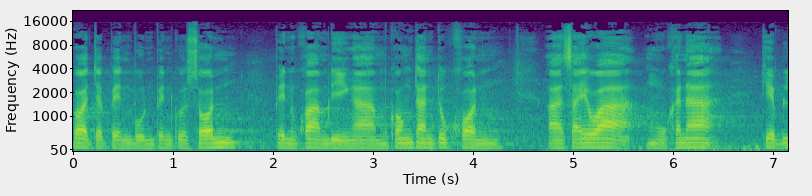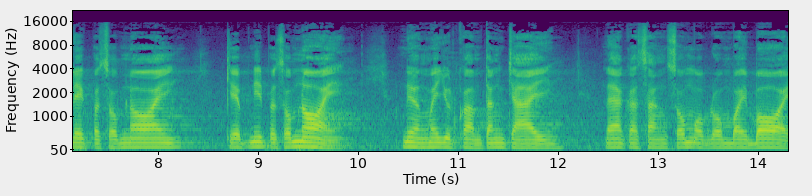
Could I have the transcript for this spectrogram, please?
ก็จะเป็นบุญเป็นกุศล เป็นความดีงามของท่านทุกคน อาศัยว่าหมู่คณะ เก็บเล็กผสมน้อย เก็บนิดผสมน้อย เนื่องไม่หยุดความตั้งใจ และก็สั่งสมอบรมบ่อย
